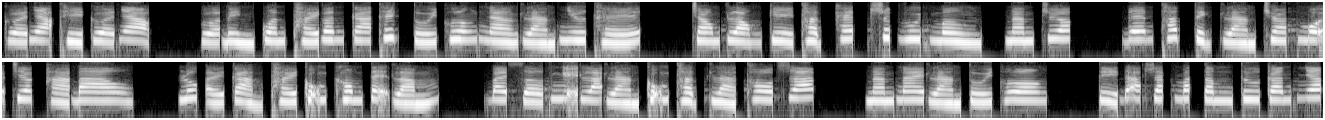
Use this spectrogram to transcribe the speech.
Cười nhạo thì cười nhạo, Hứa bình quân thấy Vân ca thích túi hương nàng làm như thế. Trong lòng kỳ thật hết sức vui mừng, năm trước, đêm thất tịch làm cho mỗi chiếc hà bao. Lúc ấy cảm thấy cũng không tệ lắm. Bây giờ nghĩ lại làm cũng thật là thô giáp. Năm nay làm túi hương, tỷ đã rất mất tâm tư cân nhắc.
